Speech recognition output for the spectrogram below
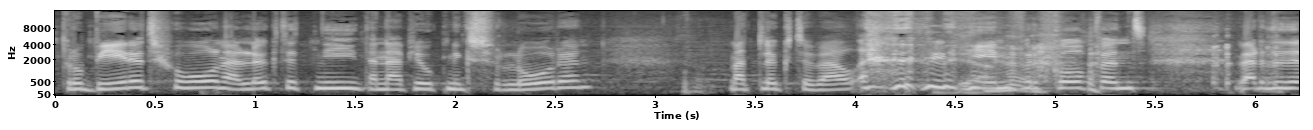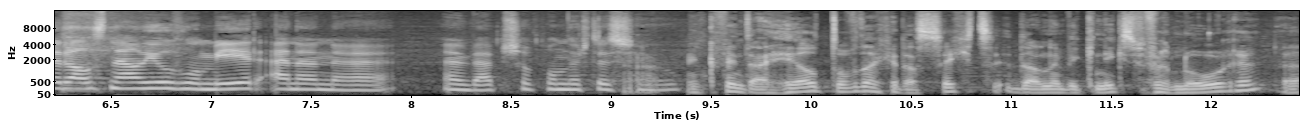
probeer het gewoon. En lukt het niet, dan heb je ook niks verloren. Maar het lukte wel. Eén verkooppunt werden er al snel heel veel meer. En een, eh, een webshop ondertussen ook. Ik vind dat heel tof dat je dat zegt. Dan heb ik niks verloren. Hè.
